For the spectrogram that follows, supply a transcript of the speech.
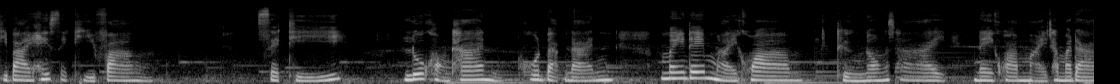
ธิบายให้เศรษฐีฟัง เศรษฐี ลูกของท่านพูดแบบนั้น ไม่ได้หมายความถึงน้องชายในความหมายธรรมดา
